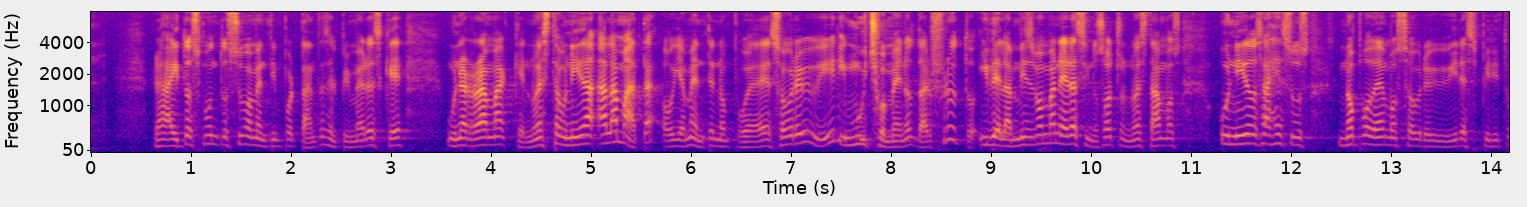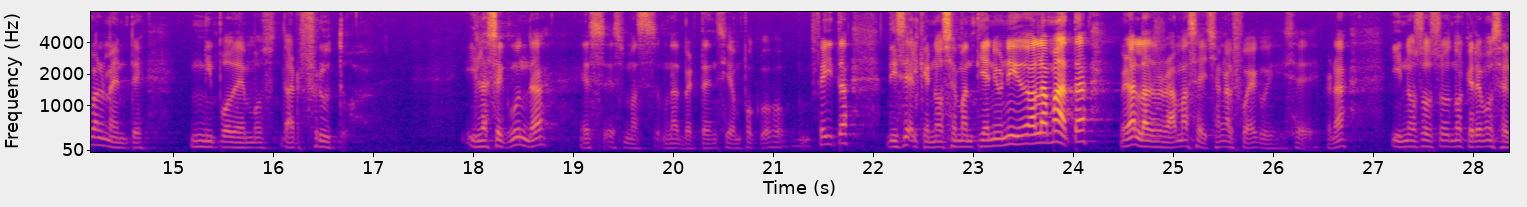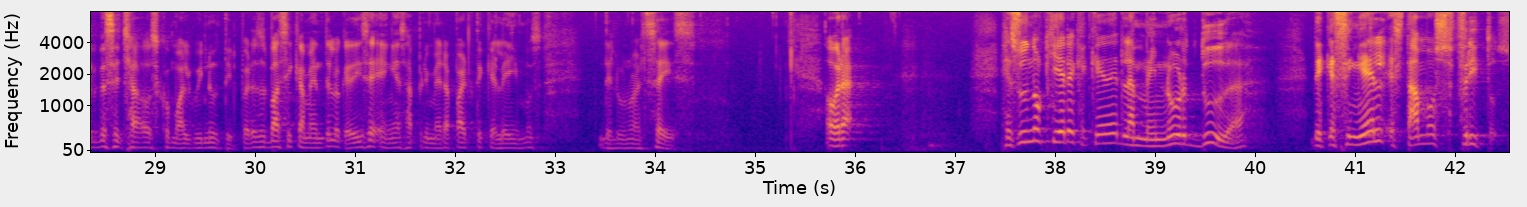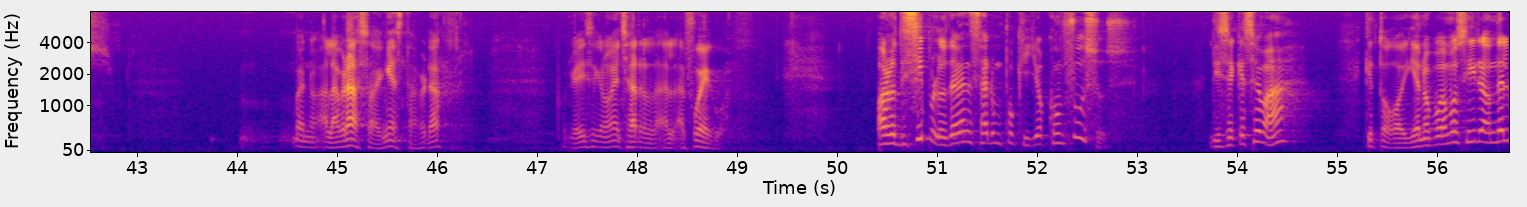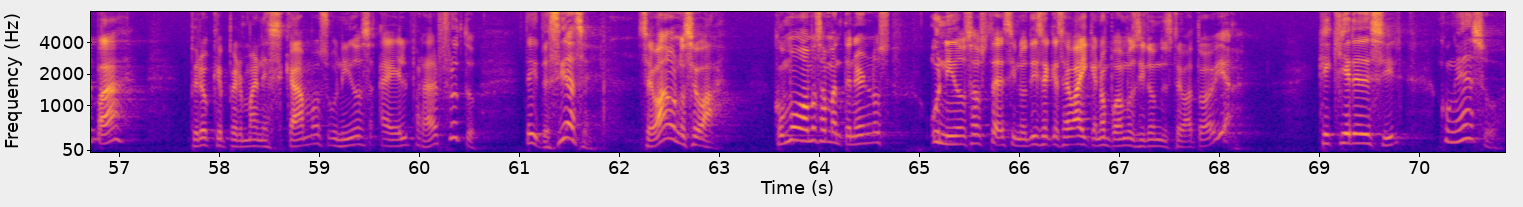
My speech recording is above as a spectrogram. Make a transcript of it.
Hay dos puntos sumamente importantes. El primero es que una rama que no está unida a la mata, obviamente no puede sobrevivir y mucho menos dar fruto. Y de la misma manera, si nosotros no estamos unidos a Jesús, no podemos sobrevivir espiritualmente ni podemos dar fruto. Y la segunda es, más una advertencia un poco feita, dice, el que no se mantiene unido a la mata, las ramas se echan al fuego. Y, y nosotros no queremos ser desechados como algo inútil, pero eso es básicamente lo que dice en esa primera parte que leímos del 1 al 6. Ahora, Jesús no quiere que quede la menor duda de que sin Él estamos fritos. Bueno, a la brasa en esta, ¿verdad? Porque dice que lo van a echar al, fuego. Ahora los discípulos deben estar un poquillo confusos. Dice que se va, que todavía no podemos ir a donde Él va, pero que permanezcamos unidos a Él para dar fruto. Decídase, ¿se va o no se va? ¿Cómo vamos a mantenernos unidos a usted si nos dice que se va y que no podemos ir donde usted va todavía? ¿Qué quiere decir con eso?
